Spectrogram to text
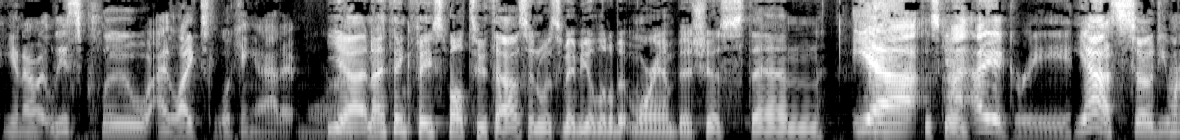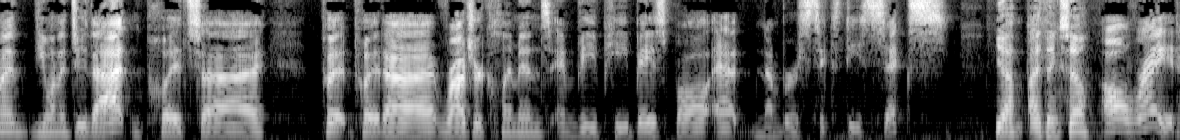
You know, at least Clue, I liked looking at it more. yeah, and I think Faceball 2000 was maybe a little bit more ambitious than yeah. This game? I, I agree. Yeah. So do you want to, do you want to do that and put, uh, put, put, uh, Roger Clemens MVP baseball at number 66? Yeah, I think so. All right.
